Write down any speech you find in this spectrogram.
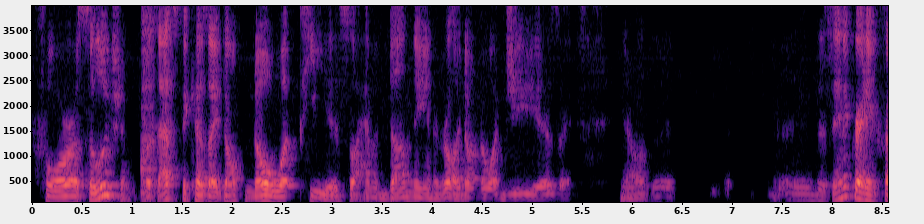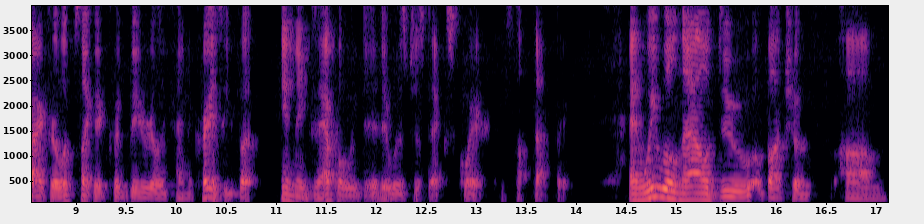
for a solution, but that's because I don't know what p is, so I haven't done the integral. I don't know what g is. I, you know, this integrating factor looks like it could be really kind of crazy, but in the example we did, it was just x squared. It's not that big. And we will now do a bunch of um,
